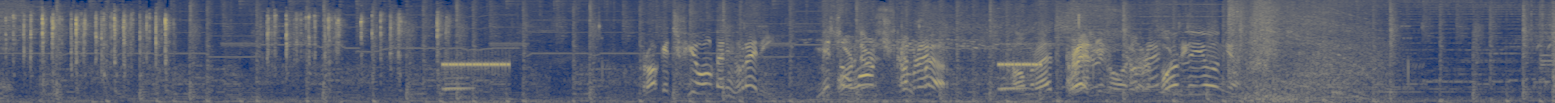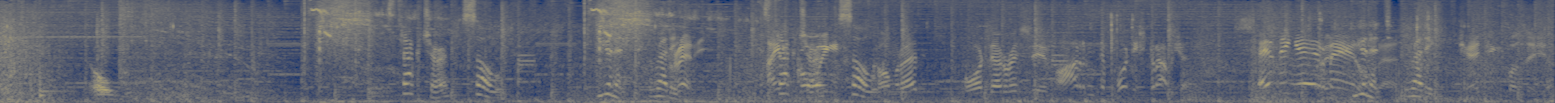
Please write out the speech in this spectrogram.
Rockets fueled and ready. Missile Orders, launch comrade. confirmed. Comrade, ready. Order Comrade. for the Union. Oh, Structure sold. Unit ready. Ready. I'm Structure going. sold. Comrade, order received. Armed for destruction. Sending airmail. Unit ready. Changing position.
